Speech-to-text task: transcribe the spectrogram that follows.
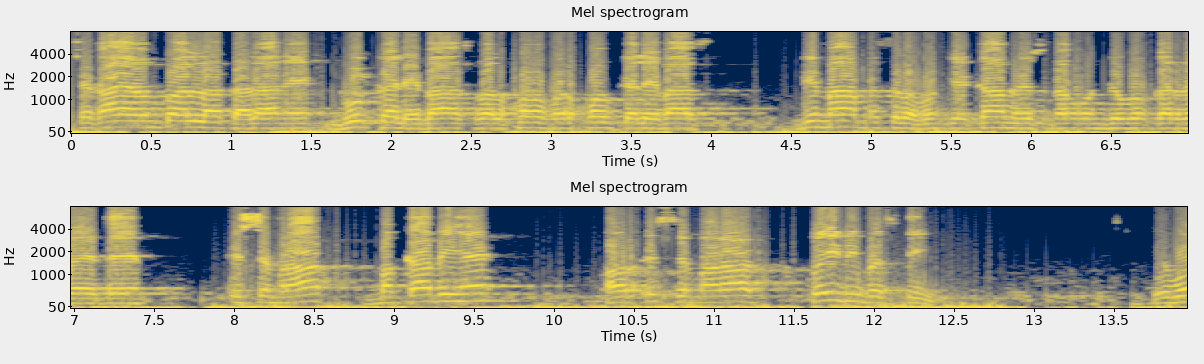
چکایا ان کو اللہ تعالیٰ نے، بھوک کا لباس والخوف اور خوف کا لباس۔ بما بسبب ان کے کام یسنعون جو وہ کر رہے تھے۔ اس سے مراد مکہ بھی ہے اور اس سے مراد کوئی بھی بستی کہ وہ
